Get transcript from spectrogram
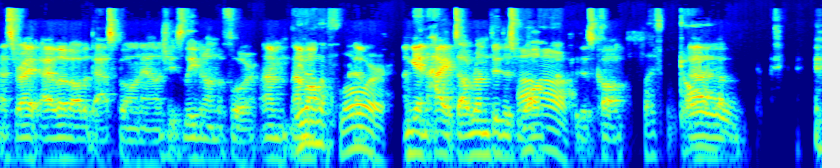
That's right. I love all the basketball analogies. Leave it on the floor. I'm, I'm on the floor. I'm, I'm, getting hyped. I'll run through this wall oh, after this call. Let's go. Um,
